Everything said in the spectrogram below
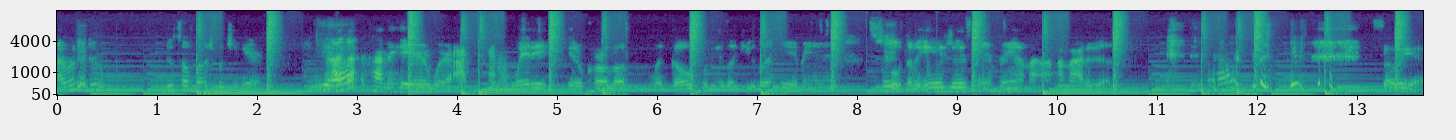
I really do. Do so much with your hair. And I got the kind of hair where I can kind of wet it, it'll curl up, let go, put me a little cute little headband, swoop Mm-hmm. the edges, and bam, I, I'm out of there. so yeah,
